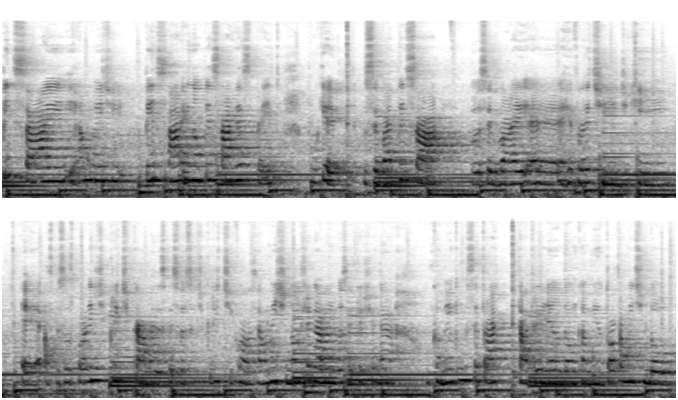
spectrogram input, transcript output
pensar e realmente pensar e não pensar a respeito, porque você vai pensar, você vai é, refletir de que é, as pessoas podem te criticar, mas as pessoas que te criticam, elas realmente não chegaram onde você quer chegar. O caminho que você está tá trilhando é um caminho totalmente novo,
